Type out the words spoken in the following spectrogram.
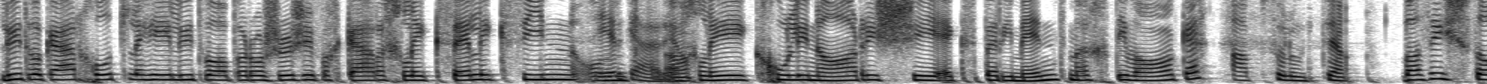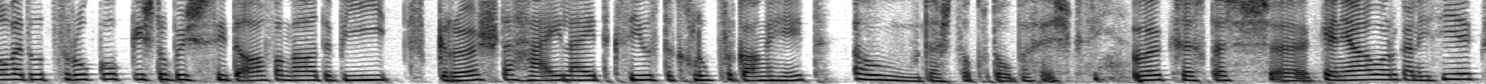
Leute, die gerne Kotteln haben, Leute, die aber auch schon einfach gerne ein bisschen gesellig sind Sehr und gerne, ein ja. bisschen kulinarische Experimente möchte wagen. Absolut, ja. Was ist so, wenn du zurückguckst, du bist seit Anfang an dabei, das grösste Highlight aus der Club-Vergangenheit? Oh, das war das Oktoberfest. Wirklich, das war äh, genial organisiert,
